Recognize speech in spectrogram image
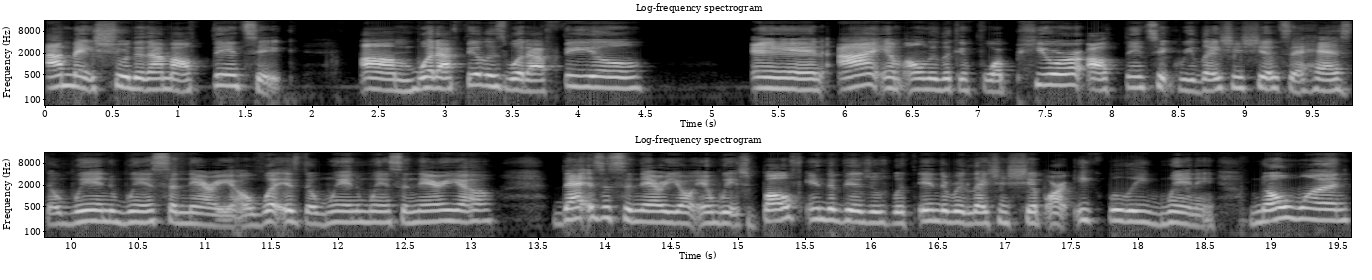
I make sure that I'm authentic. Um, what I feel is what I feel and I am only looking for pure, authentic relationships that has the win-win scenario. What is the win-win scenario? That is a scenario in which both individuals within the relationship are equally winning. No one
